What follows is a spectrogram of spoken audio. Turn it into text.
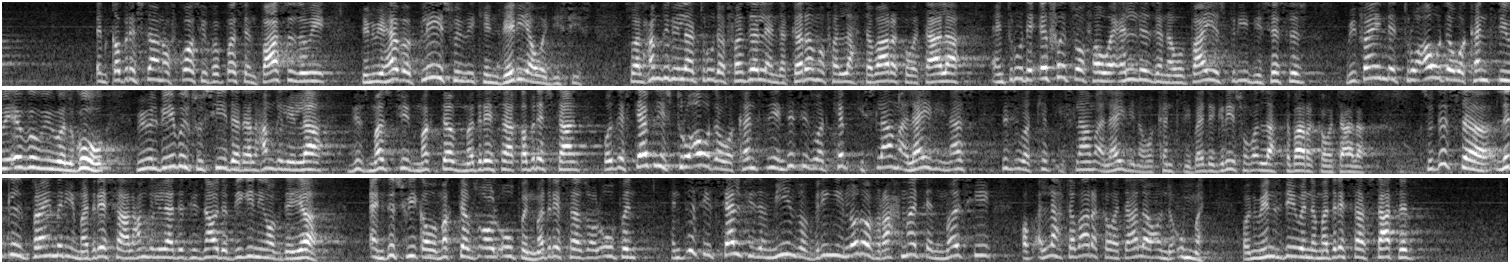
And Qabristan, of course, if a person passes away, then we have a place where we can bury our deceased. So Alhamdulillah, through the fazl and the karam of Allah wa Ta'ala, and through the efforts of our elders and our pious predecessors, we find that throughout our country, wherever we will go, we will be able to see that Alhamdulillah, this masjid, maktab, madrasa, qabristan was established throughout our country and this is what kept Islam alive in us. This is what kept Islam alive in our country by the grace of Allah Tabaraka wa Ta'ala. So this uh, little primary madrasa, Alhamdulillah, this is now the beginning of the year. And this week our maktabs all open, madrasas all open. And this itself is a means of bringing a lot of rahmat and mercy of Allah Tabaraka wa Ta'ala on the ummah. On Wednesday when the madrasa started,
